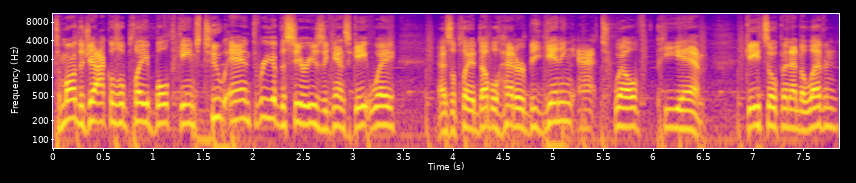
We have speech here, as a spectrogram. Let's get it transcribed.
Tomorrow, the Jackals will play both games 2 and 3 of the series against Gateway, as they'll play a doubleheader beginning at 12 p.m. Gates open at 11,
